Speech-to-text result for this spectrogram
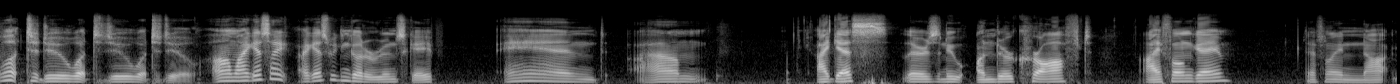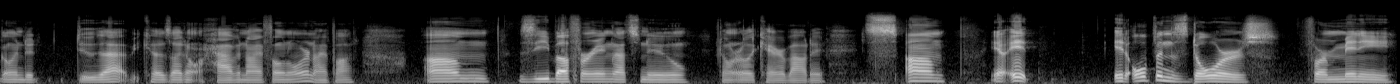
what to do, what to do, what to do. Um, I guess I, I guess we can go to RuneScape. And, um, I guess there's a new Undercroft iPhone game. Definitely not going to do that because I don't have an iPhone or an iPod. Um, Z buffering, that's new. Don't really care about it. It's um, you know, it it opens doors for many,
